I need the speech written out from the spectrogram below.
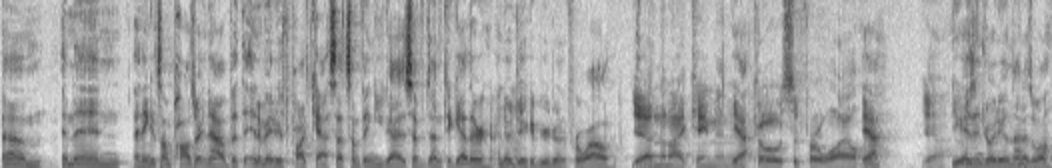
Um, and then I think it's on pause right now, but the Innovators podcast, that's something you guys have done together. I Mm-hmm. know, Jacob, you were doing it for a while. Yeah, and then I came in and Yeah. co-hosted for a while. Yeah. Yeah. You guys enjoy doing that as well?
